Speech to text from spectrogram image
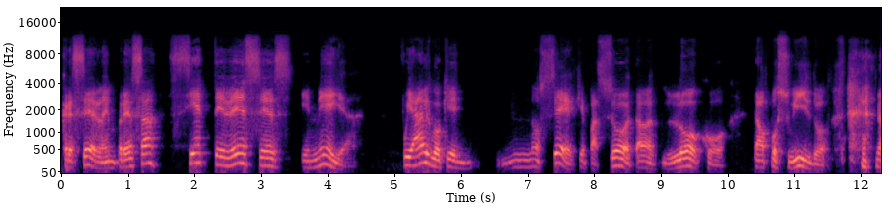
crecer la empresa siete veces y media. Fue algo que no sé qué pasó, estaba loco, estaba poseído. no,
